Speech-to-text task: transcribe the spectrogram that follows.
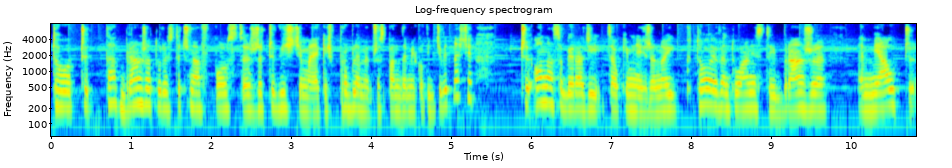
to czy ta branża turystyczna w Polsce rzeczywiście ma jakieś problemy przez pandemię COVID-19, czy ona sobie radzi całkiem nieźle? No i kto ewentualnie z tej branży miał, czy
